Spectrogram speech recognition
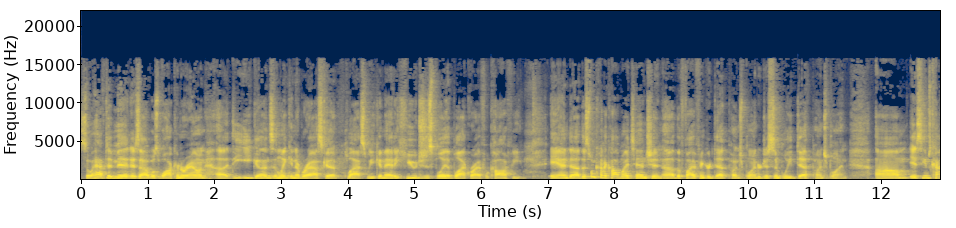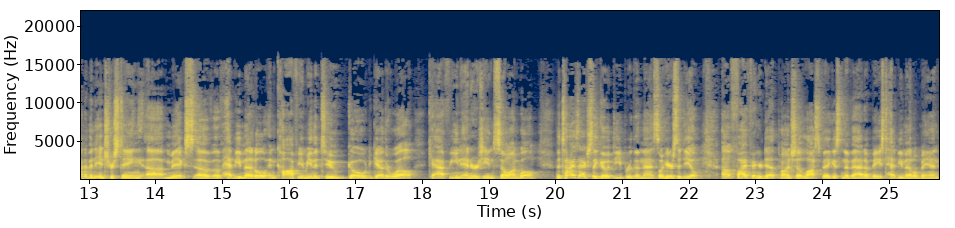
So I have to admit, as I was walking around uh, DE Guns in Lincoln, Nebraska last week, and they had a huge display of Black Rifle coffee, and uh, this one kind of caught my attention. Uh, the Five Finger Death Punch Blend, or just simply Death Punch Blend. Um, it seems kind of an interesting uh, mix of, of heavy metal and coffee. I mean, the two go together well caffeine, energy, and so on. Well, the ties actually go deeper than that. So here's the deal. Uh, Five Finger Death Punch, a Las Vegas, Nevada-based heavy metal band,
